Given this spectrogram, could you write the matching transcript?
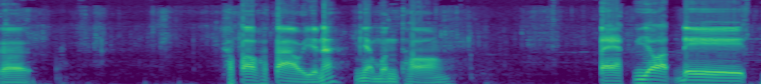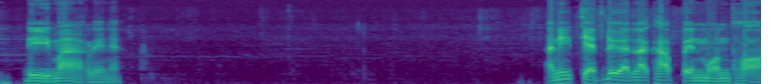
ก็ข้าเปล่าข้าเต่าอยู่นะเนี่ยมนทอง แตกยอดเดดีมากเลยเนี่ย อันนี้เจ็ดเดือนแล้วครับ เป็นมนทอง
